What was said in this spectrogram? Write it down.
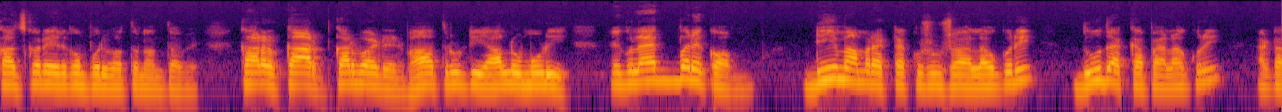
কাজ করে এরকম পরিবর্তন আনতে হবে। কার কার্ব কার্বোহাইড্রেট ভাত রুটি আলু মুড়ি এগুলো একবারে কম। ডিম আমরা একটা কুসুম সহ অ্যালাউ করি দুধ এক কাপ অ্যালাউ করি একটা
